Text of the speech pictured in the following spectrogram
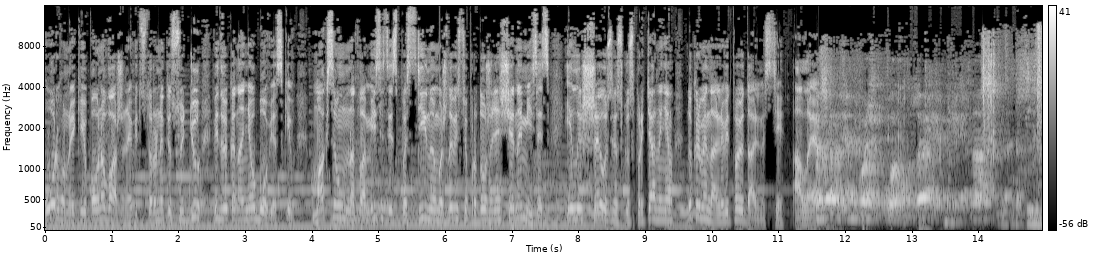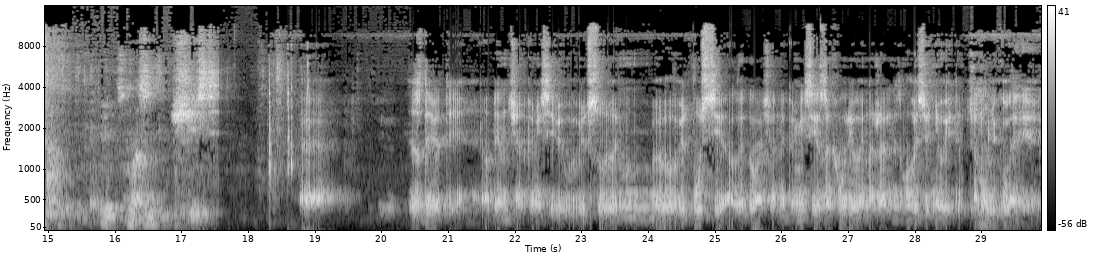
органу, який уповноважений відсторонити суддю від виконання обов'язків, максимум на два місяці з постійною можливістю продовження ще на місяць, і лише у зв'язку з притягненням до кримінальної відповідальності. Але Зараз я не бачу кворуму в залі, у нас шість. З дев'яти. Один член комісії відпустці, але два члени комісії захворіли на жаль, не змогли сьогодні вийти. Шановні колеги,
